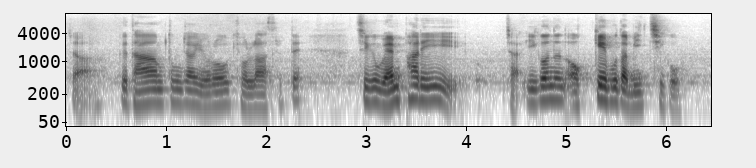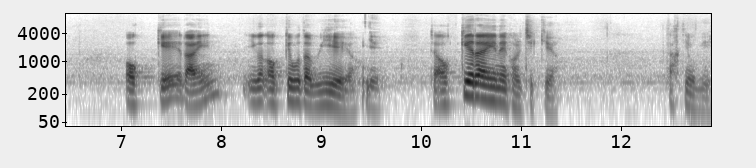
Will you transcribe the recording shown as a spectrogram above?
자그 다음 동작 이렇게 올라갔을 때 지금 왼팔이 자 이거는 어깨보다 밑이고 어깨 라인 이건 어깨보다 위에요. 예. 자 어깨 라인에 걸칠게요. 딱 여기.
